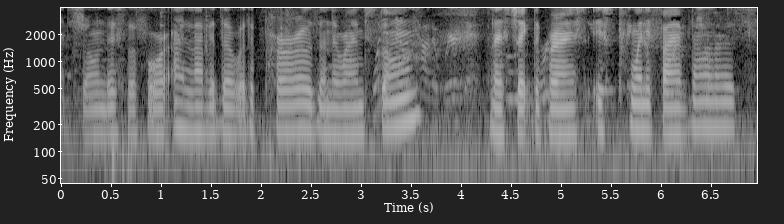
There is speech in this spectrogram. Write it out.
I've shown this before. I love it though with the pearls and the rhinestone. Let's check the price. It's $25.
